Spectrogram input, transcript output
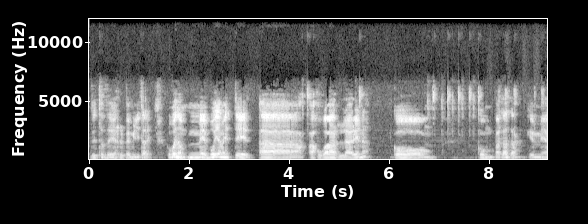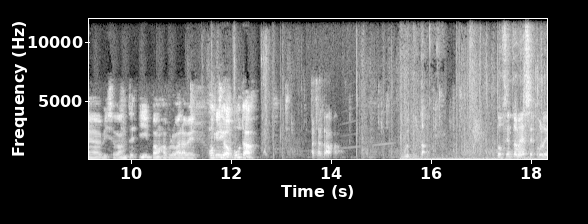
de estos de RP militares. Pues bueno, me voy a meter a, a jugar la arena con, con patata, que me ha avisado antes, y vamos a probar a ver. ¡Hostia, puta! Achantado. Uy, puta. 200 ms, ole.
